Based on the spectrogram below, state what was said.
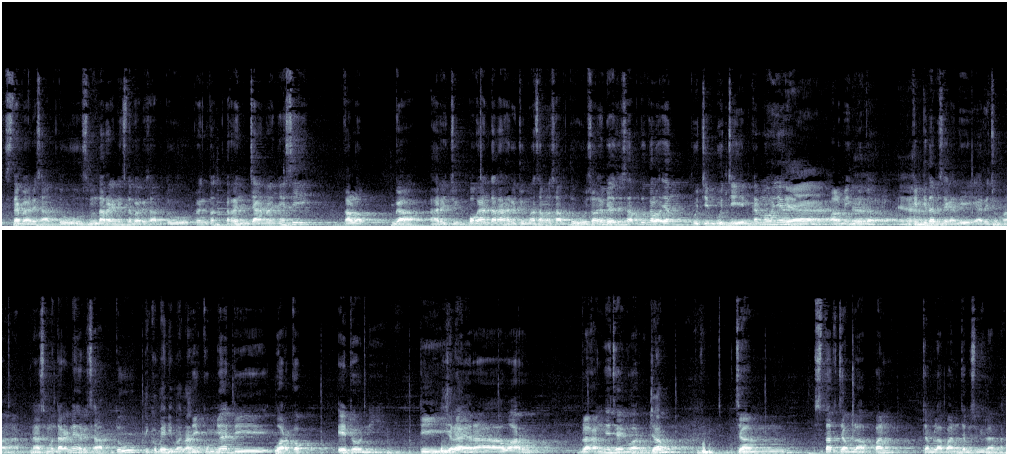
setiap hari Sabtu, sementara ini setiap hari Sabtu. Rencananya sih kalau nggak hari Jumat, pokoknya antara hari Jumat sama Sabtu. Soalnya biasanya Sabtu kalau yang bucin-bucin kan maunya Ya, malam minggu nah, tuh. ya. Mungkin kita bisa ganti hari Jumat. Nah, sementara ini hari Sabtu, Tikumnya di mana? tikumnya di Warkop Edoni di Jalan. daerah Waru. Belakangnya Jalan Waru. Jam Jam start jam 8, jam 8, jam 9 lah.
